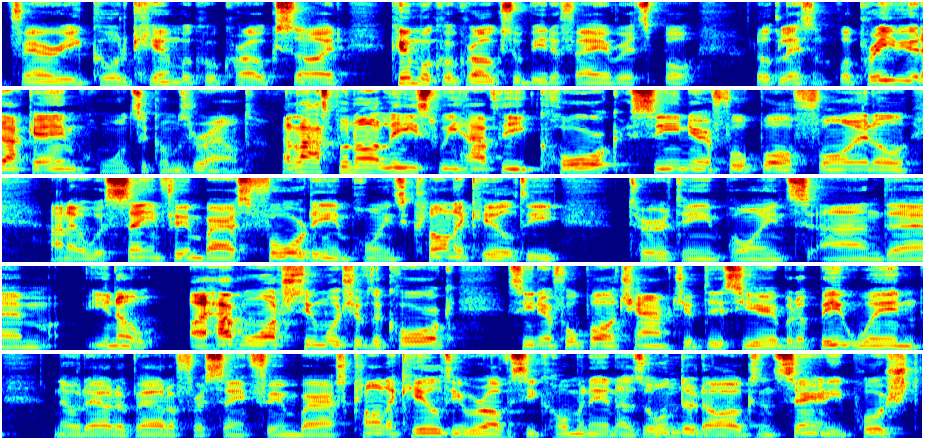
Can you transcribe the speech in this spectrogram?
very good Kilmacud Crokes side. Kilmacud Crokes will be the favourites, but look, listen, we'll preview that game once it comes around. And last but not least, we have the Cork Senior Football Final, and it was St Finbarr's 14 points, Clonakilty 13 points. And, um, you know, I haven't watched too much of the Cork Senior Football Championship this year, but a big win, no doubt about it, for St Finbarr's. Clonakilty were obviously coming in as underdogs and certainly pushed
